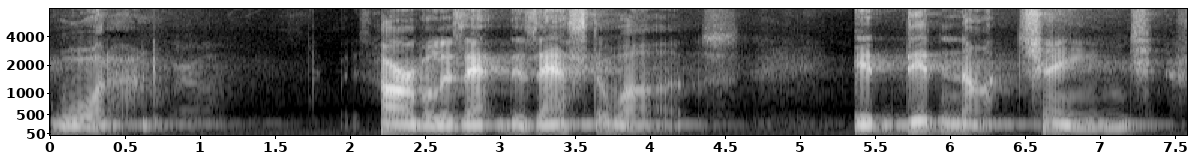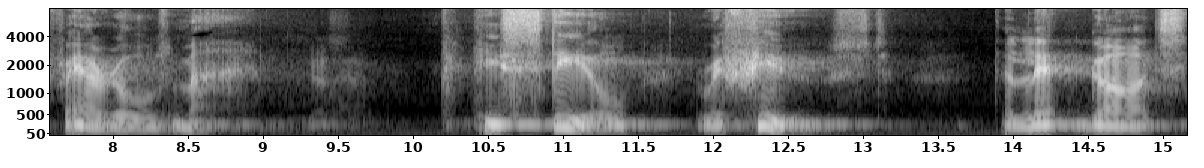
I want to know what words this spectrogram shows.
water. As horrible as that disaster was, it did not change Pharaoh's mind. He still refused to let God's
